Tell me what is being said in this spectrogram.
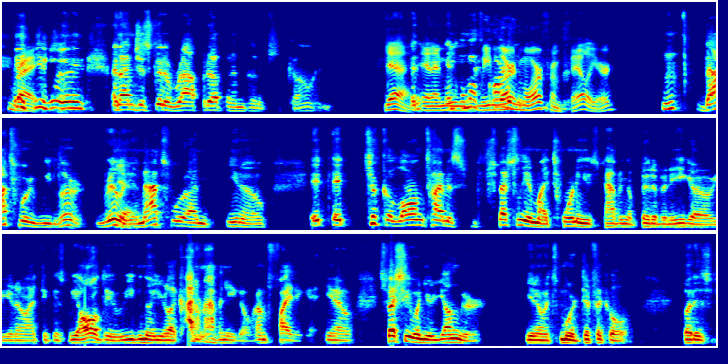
Right. you know what I mean? And I'm just going to wrap it up and I'm going to keep going. Yeah. And, and I mean, and we learn more from failure. Mm, that's where we learn, really. Yeah. And that's where I'm, you know, it, it took a long time, especially in my 20s, having a bit of an ego, you know, I think as we all do, even though you're like, I don't have an ego, and I'm fighting it, you know, especially when you're younger, you know, it's more difficult. But as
